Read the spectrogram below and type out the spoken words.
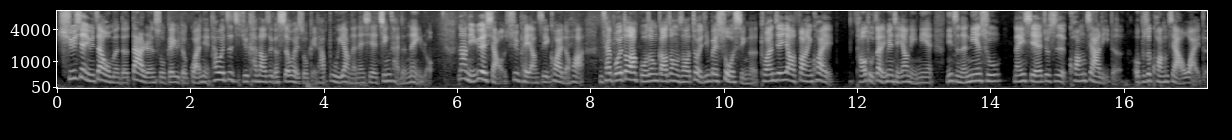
局限于在我们的大人所给予的观念，他会自己去。看到这个社会所给他不一样的那些精彩的内容，那你越小去培养这一块的话，你才不会都到国中、高中的时候就已经被塑形了。突然间要放一块陶土在你面前要你捏，你只能捏出那一些就是框架里的，而不是框架外的。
